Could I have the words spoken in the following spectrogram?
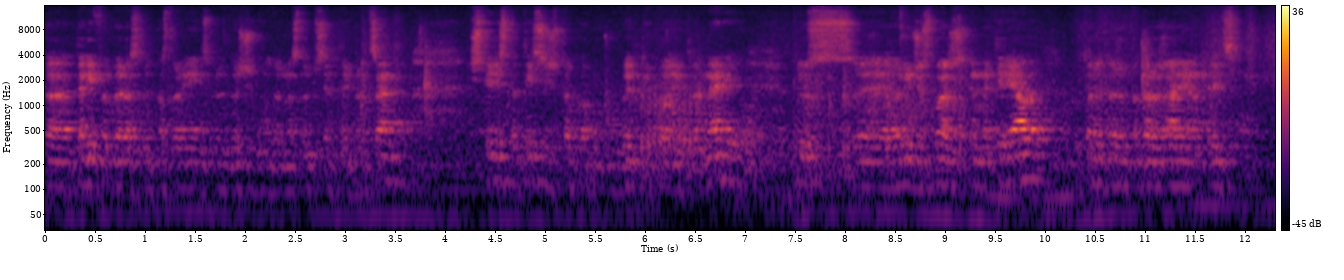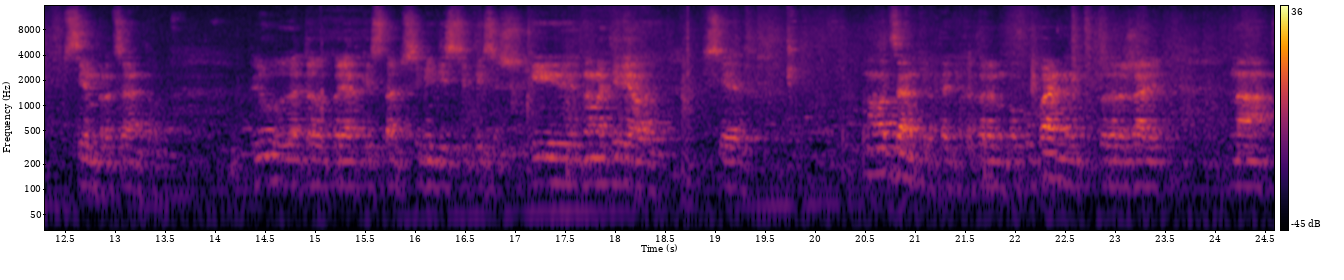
К- Тарифы выросли по сравнению с предыдущим годом на 153%. 400 тысяч только убытки по электроэнергии. Плюс э, горюче-скважинные материалы, Которые тоже подорожали на 37%. Плюс это порядка 170 тысяч. И на материалы все новоценки, вот эти, которые мы покупаем, они подорожали на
